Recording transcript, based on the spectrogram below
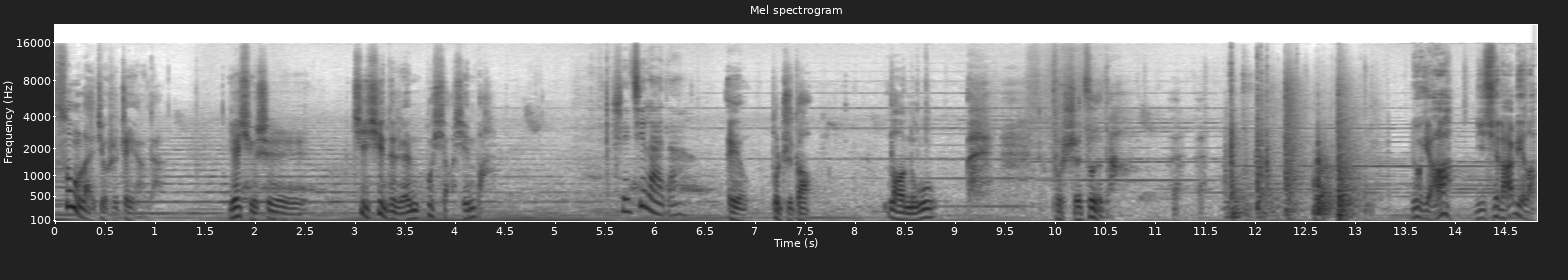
送来就是这样的，也许是寄信的人不小心吧。谁寄来的？哎呦，不知道，老奴哎不识字的。六牙，你去哪里了？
